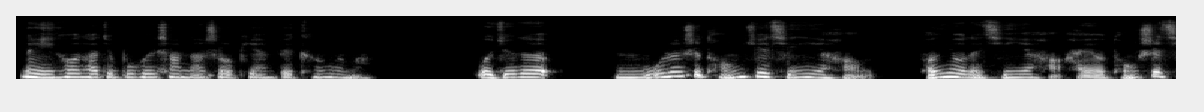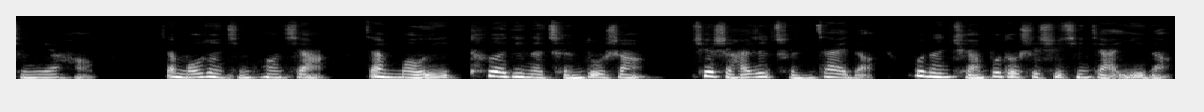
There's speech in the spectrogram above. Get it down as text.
那以后他就不会上当受骗被坑了嘛。我觉得嗯，无论是同学情也好，朋友的情也好，还有同事情也好，在某种情况下，在某一特定的程度上，确实还是存在的，不能全部都是虚情假意的。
